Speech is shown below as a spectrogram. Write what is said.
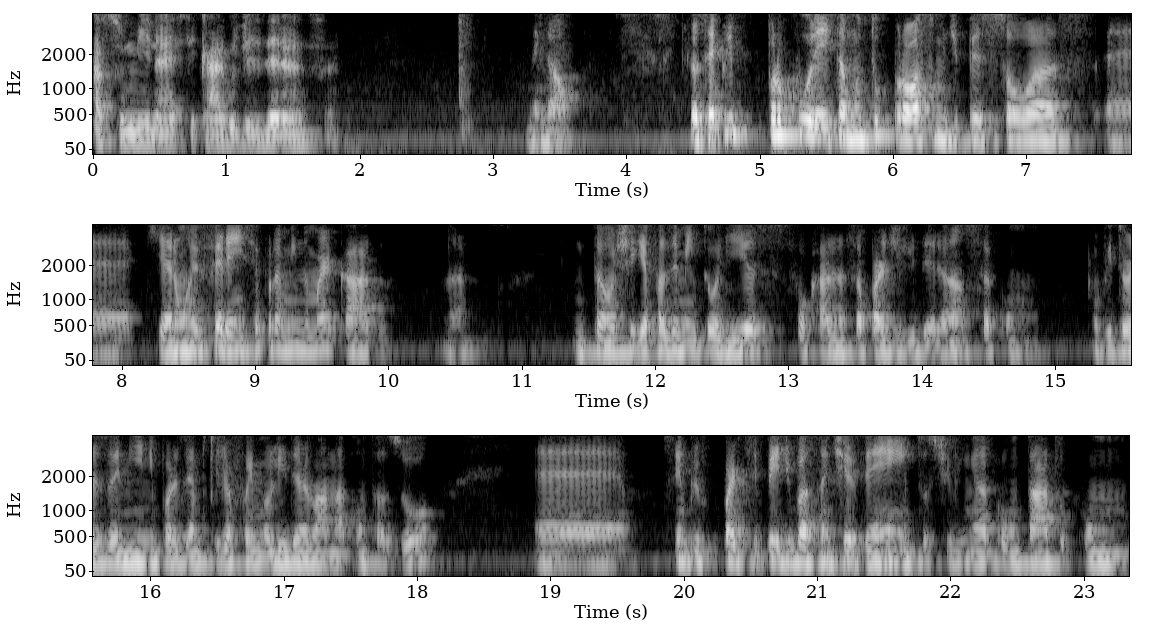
assumir né, esse cargo de liderança? Legal. Eu sempre procurei estar muito próximo de pessoas é, que eram referência para mim no mercado, né? Então, eu cheguei a fazer mentorias focadas nessa parte de liderança com o Vitor Zanini, por exemplo, que já foi meu líder lá na Conta Azul. É, sempre participei de bastante eventos, tive contato com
